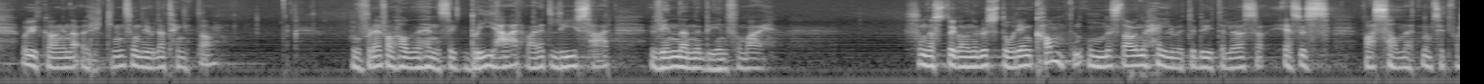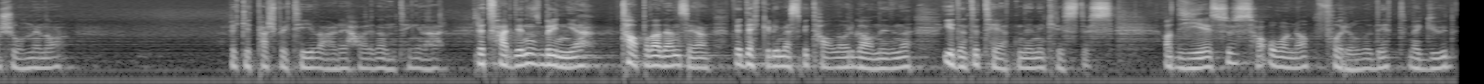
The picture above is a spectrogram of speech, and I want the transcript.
og utgangen av ørkenen, som de ville tenkt av. Hvorfor det? For han hadde en hensikt. Bli her, vær et lys her. Vinn denne byen for meg. Så neste gang når du står i en kamp, den ondes dag, når helvete bryter løs Jesus, hva er sannheten om situasjonen din nå? Hvilket perspektiv er det jeg har i denne tingen her? Rettferdighetens brynje. Ta på deg den, sier han. Det dekker de mest vitale organene dine. Identiteten din i Kristus. At Jesus har ordna opp forholdet ditt med Gud,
